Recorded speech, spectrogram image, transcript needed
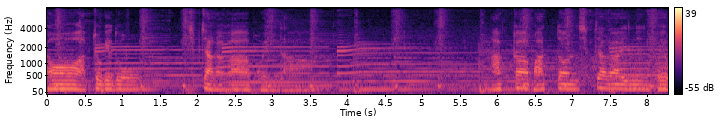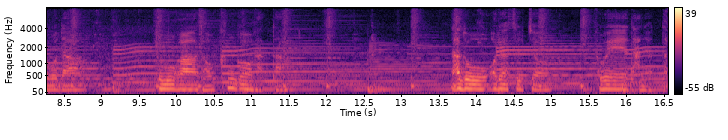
저 앞쪽에도 십자가가 보인다. 아까 봤던 십자가 있는 교회보다 규모가 더 큰 것 같다. 나도 어렸을 적 교회에 다녔다.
